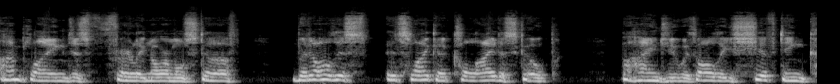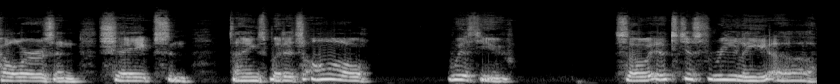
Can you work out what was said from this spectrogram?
I'm playing just fairly normal stuff, but all this it's like a kaleidoscope behind you with all these shifting colors and shapes and things, but it's all with you. So it's just really uh,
